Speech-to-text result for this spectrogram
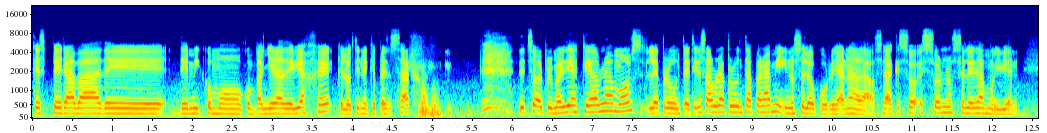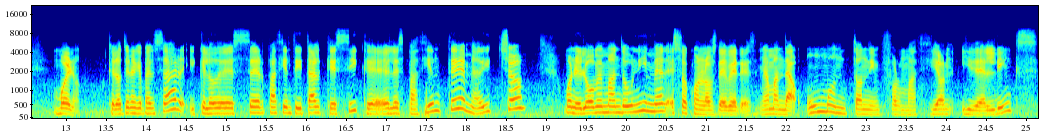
que esperaba de, de mí como compañera de viaje, que lo tiene que pensar. De hecho, el primer día que hablamos le pregunté, ¿tienes alguna pregunta para mí? Y no se le ocurría nada, o sea que eso, eso no se le da muy bien. Bueno, que lo tiene que pensar y que lo de ser paciente y tal, que sí, que él es paciente, me ha dicho. Bueno, y luego me mandó un email, eso con los deberes, me ha mandado un montón de información y de links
